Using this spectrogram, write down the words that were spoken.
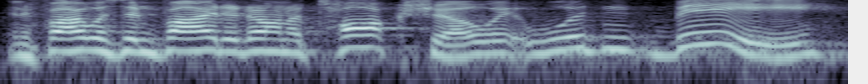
And if I was invited on a talk show, it wouldn't be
